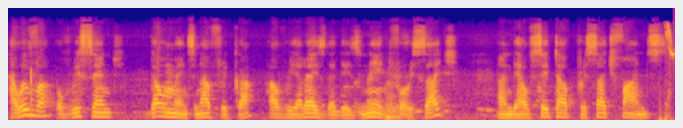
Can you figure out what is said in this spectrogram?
However, of recent, governments in Africa have realized that there is need for research and they have set up research funds.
